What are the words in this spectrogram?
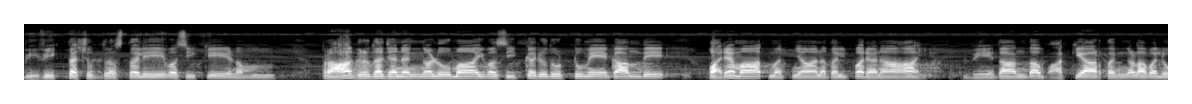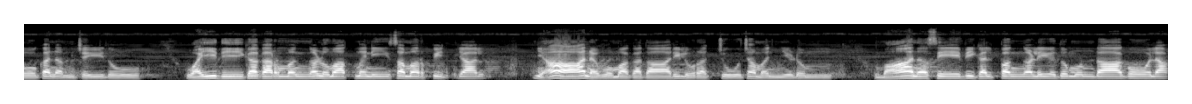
വിവിക്ത ശുദ്രസ്ഥലേ വസിക്കേണം. പ്രാകൃത ജനങ്ങളുമായി വസിക്കരുതൊട്ടുമേകാന്തേ പരമാത്മജ്ഞാന തൽപരനായി വേദാന്ത വാക്യാർത്ഥങ്ങൾ അവലോകനം ചെയ്തു. വൈദിക കർമ്മങ്ങളും ആത്മനി സമർപ്പിച്ചാൽ ജ്ഞാനവും അകതാരിൽ ഉറച്ചു ചമഞ്ഞിടും. മാനസേ വികൽപ്പങ്ങൾ വികൽപ്പങ്ങളേതുമുണ്ടാകോല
